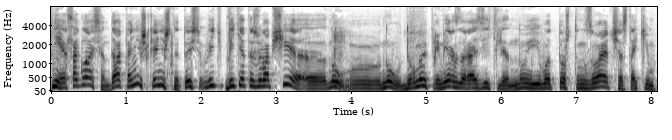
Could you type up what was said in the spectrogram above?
Не, я согласен, да, конечно, конечно. То есть ведь, ведь это же вообще, э, ну, э, ну, дурной пример заразителен. Ну и вот то, что называют сейчас таким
